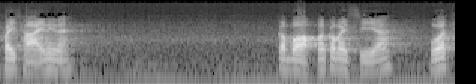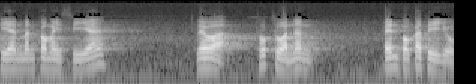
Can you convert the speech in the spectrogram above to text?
ไฟฉายนี่นะก็บอกมันก็ไม่เสีย หัวเทียนมันก็ไม่เสีย เรียกว่าทุกส่วนนั่นเป็นปกติอยู่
